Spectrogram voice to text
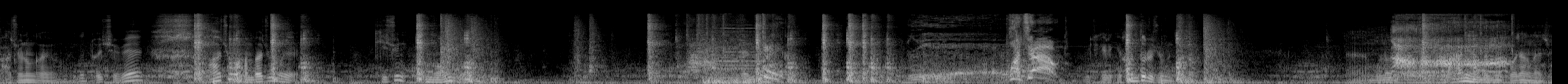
봐주는가요? 이건 도대체 왜 봐주고 안 봐주고 해? 기준이 뭐는 거? 랜드니까 Watch out! 이렇게 이렇게 흔들어 주면 돼. 아, 물론 많이 흔들면 고장 나죠.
